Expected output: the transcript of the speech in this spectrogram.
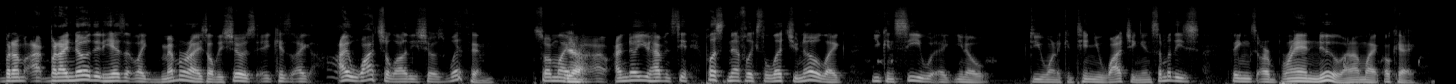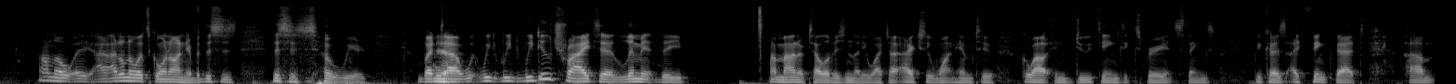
but I'm I, but I know that he hasn't like memorized all these shows because like I watch a lot of these shows with him, so I'm like Yeah. I, I know you haven't seen. Plus Netflix to let you know like you can see you know do you want to continue watching, and some of these things are brand new, and I'm like okay. I don't know. I I don't know what's going on here, but this is this is so weird. But Yeah. uh, we, we we do try to limit the amount of television that he watches. I actually want him to go out and do things, experience things, because I think that um,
